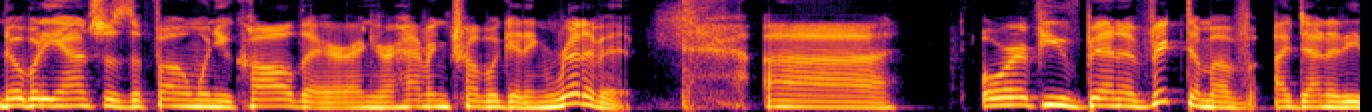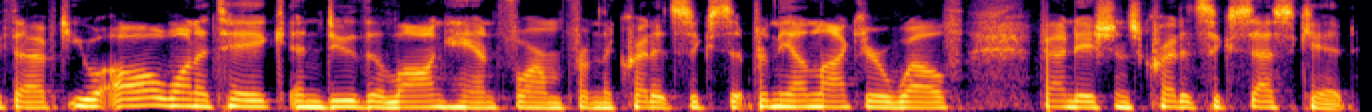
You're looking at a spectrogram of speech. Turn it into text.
Nobody answers the phone when you call there, and you're having trouble getting rid of it. Uh, or if you've been a victim of identity theft, you all want to take and do the longhand form from the credit success from the Unlock Your Wealth Foundation's Credit Success Kit,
